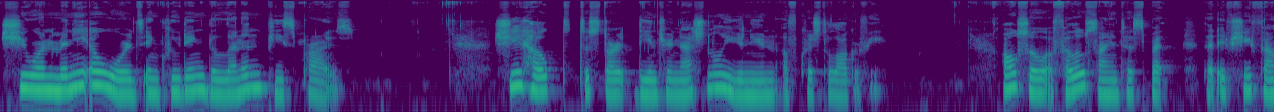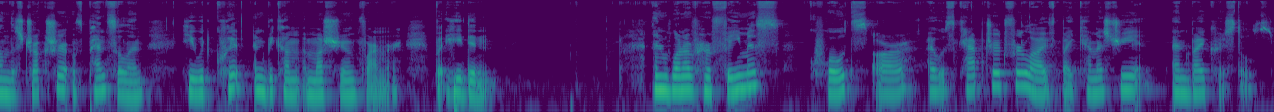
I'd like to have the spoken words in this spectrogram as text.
She won many awards, including the Lenin Peace Prize. She helped to start the International Union of Crystallography. Also, a fellow scientist bet that if she found the structure of penicillin, he would quit and become a mushroom farmer, but he didn't. And one of her famous quotes are I was captured for life by chemistry and by crystals.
